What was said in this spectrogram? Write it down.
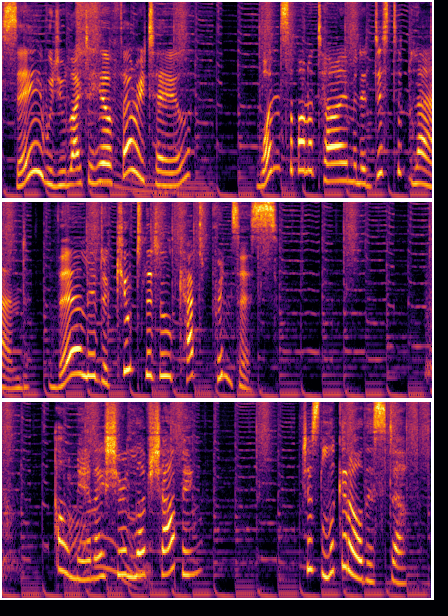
Say, would you like to hear a fairy tale? Once upon a time in a distant land, there lived a cute little cat princess. Oh man, I sure love shopping. Just look at all this stuff.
